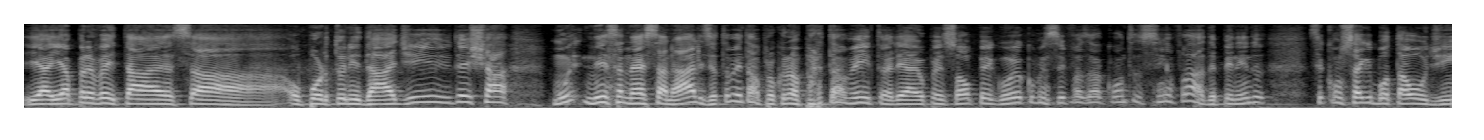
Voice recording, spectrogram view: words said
E aí aproveitar essa oportunidade e deixar. Nessa, nessa análise, eu também estava procurando apartamento ali. Aí o pessoal pegou e eu comecei a fazer a conta assim. Eu falei, ah, dependendo. Você consegue botar o dinheiro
